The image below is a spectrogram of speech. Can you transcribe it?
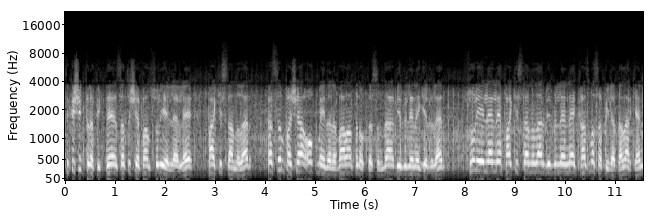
Sıkışık trafikte satış yapan Suriyelilerle Pakistanlılar Kasımpaşa Ok Meydanı bağlantı noktasında birbirlerine girdiler. Suriyelilerle Pakistanlılar birbirlerine kazma sapıyla dalarken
